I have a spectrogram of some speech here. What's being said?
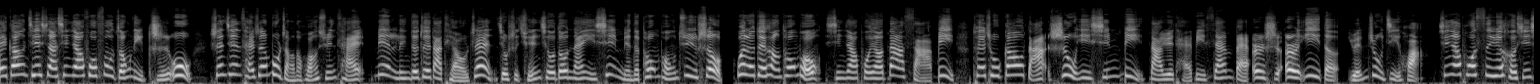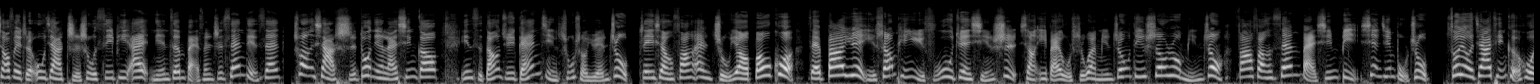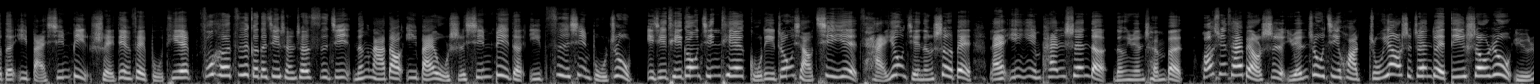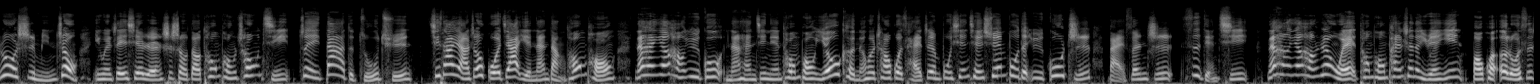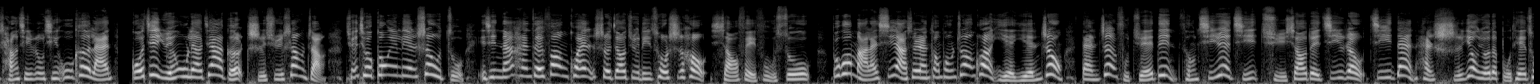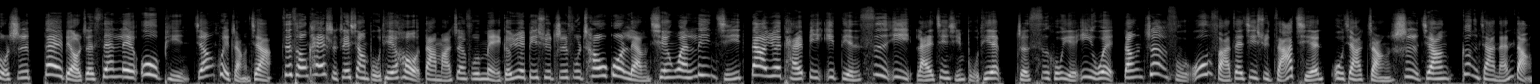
才刚接下新加坡副总理职务，身兼财政部长的黄循财面临的最大挑战就是全球都难以幸免的通膨巨兽。为了对抗通膨，新加坡要大撒币，推出高达十五亿新币（大约台币三百二十二亿）的援助计划。新加坡四月核心消费者物价指数 CPI 年增百分之三点三，创下十多年来新高，因此当局赶紧出手援助。这一项方案主要包括在八月以商品与服务券形式，向一百五十万名中低收入民众发放三百新币现金补助。所有家庭可获得一百新币水电费补贴，符合资格的计程车司机能拿到一百五十新币的一次性补助，以及提供津贴，鼓励中小企业采用节能设备来因应攀升的能源成本。黄循财表示，援助计划主要是针对低收入与弱势民众，因为这些人是受到通膨冲击最大的族群。其他亚洲国家也难挡通膨。南韩央行预估，南韩今年通膨有可能会超过财政部先前宣布的预估值百分之四点七。南韩央行认为，通膨攀升的原因包括俄罗斯长期入侵乌克兰、国际原物料价格持续上涨、全球供应链受阻，以及南韩在放宽社交距离措施后消费复苏。不过，马来西亚虽然通膨状况也严重，但政府决定从七月起取消对鸡肉、鸡蛋和食用油的补贴措施，代表这三类物品将会涨价。自从开始这项补贴后，大马政府每个月必须支付超过两千万令吉，大约台币一点四亿来进行补贴。这似乎也意味，当政府无法再继续砸钱。物价涨势将更加难挡。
